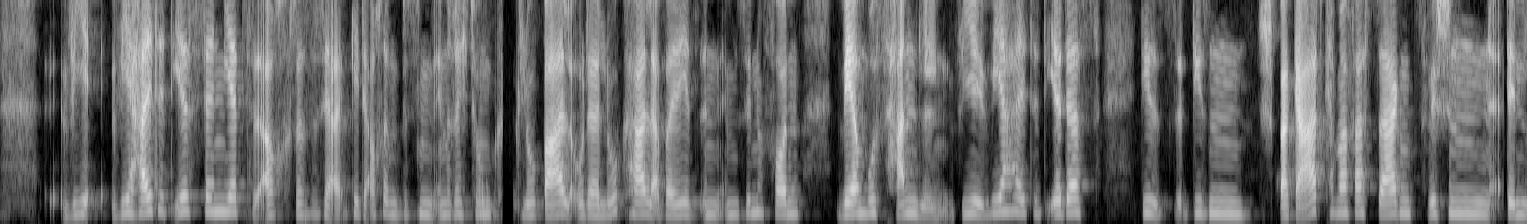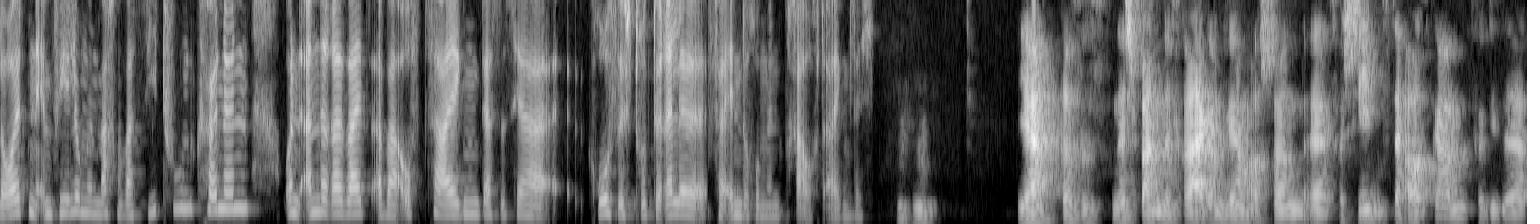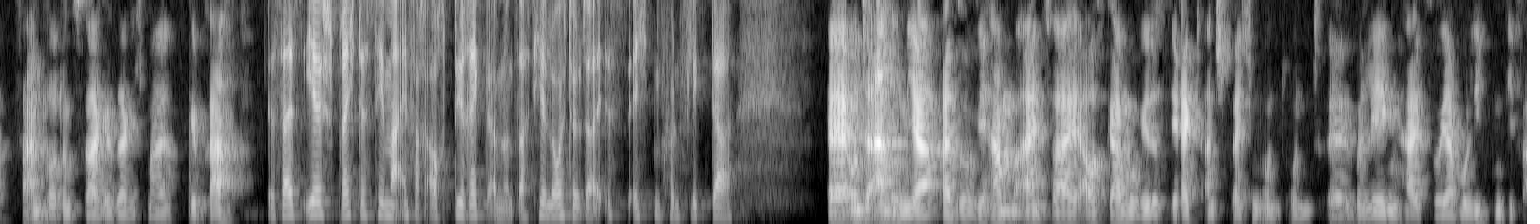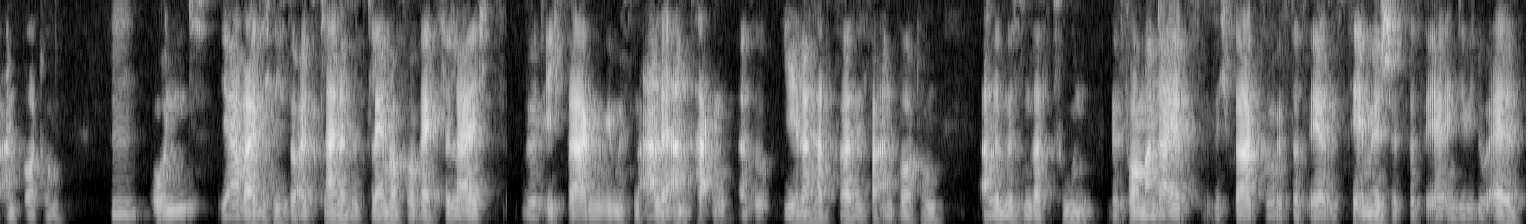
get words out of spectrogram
Wie, wie haltet ihr es denn jetzt auch, das ist ja, geht ja auch ein bisschen in Richtung global oder lokal, aber jetzt in, im Sinne von, wer muss handeln? Wie, wie haltet ihr das, dieses, diesen Spagat, kann man fast sagen, zwischen den Leuten Empfehlungen machen, was sie tun können und andererseits aber aufzeigen, dass es ja große strukturelle Veränderungen braucht eigentlich? Mhm. Ja, das ist eine spannende Frage und wir haben auch schon äh, verschiedenste Ausgaben zu dieser Verantwortungsfrage, sage ich mal, gebracht. Das heißt, ihr sprecht das Thema einfach auch direkt an und sagt, hier Leute, da ist echt ein Konflikt da. Äh, unter anderem, ja. Also wir haben ein, zwei Ausgaben, wo wir das direkt ansprechen und, und äh, überlegen halt so, ja, wo liegt denn die Verantwortung? Mhm. Und ja, weiß ich nicht, so als kleiner Disclaimer vorweg, vielleicht würde ich sagen, wir müssen alle anpacken. Also jeder hat quasi Verantwortung. Alle müssen was tun, bevor man da jetzt sich fragt, so ist das eher systemisch, ist das eher individuell?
